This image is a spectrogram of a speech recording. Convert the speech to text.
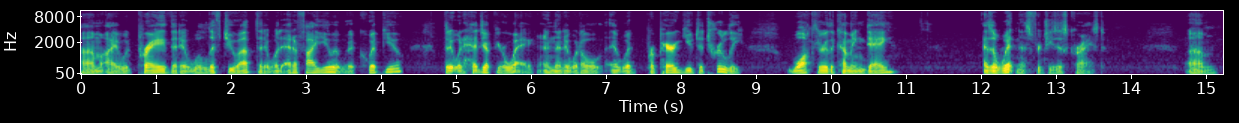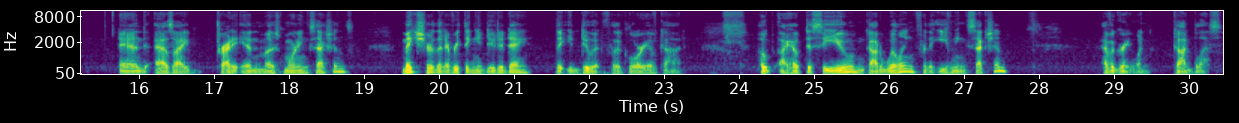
Um, I would pray that it will lift you up, that it would edify you, it would equip you, that it would hedge up your way, and that it would it would prepare you to truly walk through the coming day as a witness for Jesus Christ. Um, and as I try to end most morning sessions, Make sure that everything you do today, that you do it for the glory of God. Hope I hope to see you, God willing, for the evening section. Have a great one. God bless.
